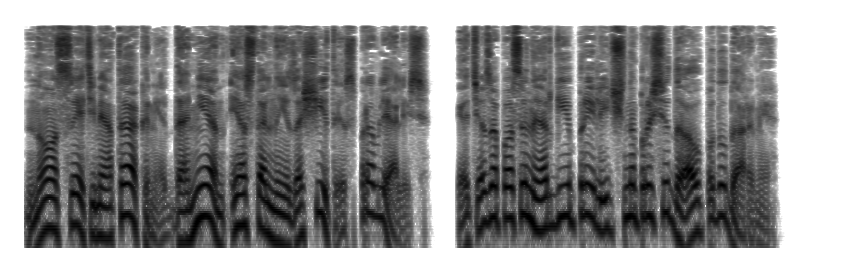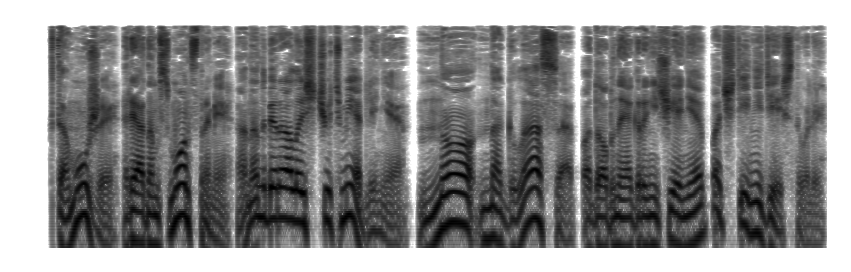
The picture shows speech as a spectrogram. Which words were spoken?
Но с этими атаками домен и остальные защиты справлялись, хотя запас энергии прилично проседал под ударами. К тому же, рядом с монстрами она набиралась чуть медленнее, но на Гласса подобные ограничения почти не действовали.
